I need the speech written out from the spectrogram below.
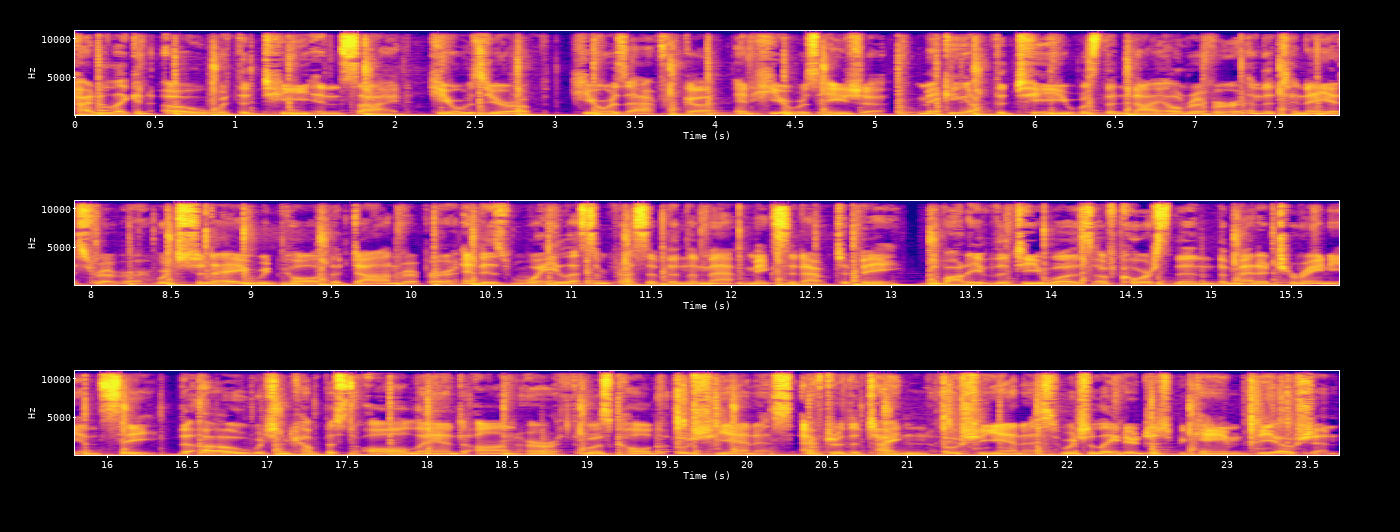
Kinda like an O with a T inside. Here was Europe, here was Africa, and here was Asia. Making up the T was the Nile River and the Tanais River, which today we'd call the Don River, and is way less impressive than the map makes it out to be. The body of the T was, of course then, the Mediterranean Sea. The O, which encompassed all land on Earth, was called Oceanus, after the Titan Oceanus, which later just became the ocean.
